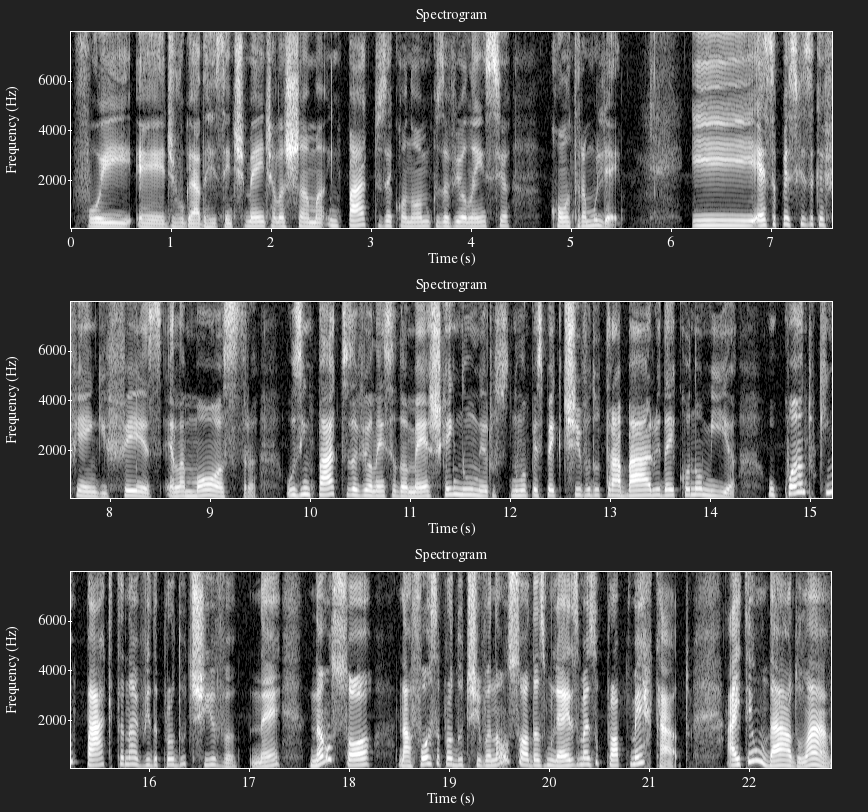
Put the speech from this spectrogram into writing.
foi é, divulgada recentemente, ela chama Impactos Econômicos da Violência contra a Mulher. E essa pesquisa que a FIENG fez, ela mostra os impactos da violência doméstica em números, numa perspectiva do trabalho e da economia, o quanto que impacta na vida produtiva, né? Não só na força produtiva, não só das mulheres, mas do próprio mercado. Aí tem um dado lá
